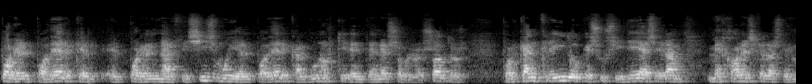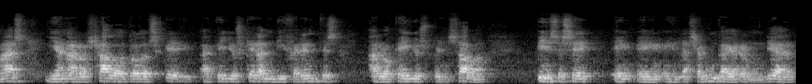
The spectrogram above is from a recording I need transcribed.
por el poder, que por el narcisismo y el poder que algunos quieren tener sobre los otros, porque han creído que sus ideas eran mejores que las demás y han arrasado a todos que, aquellos que eran diferentes a lo que ellos pensaban, piénsese en, la Segunda Guerra Mundial,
